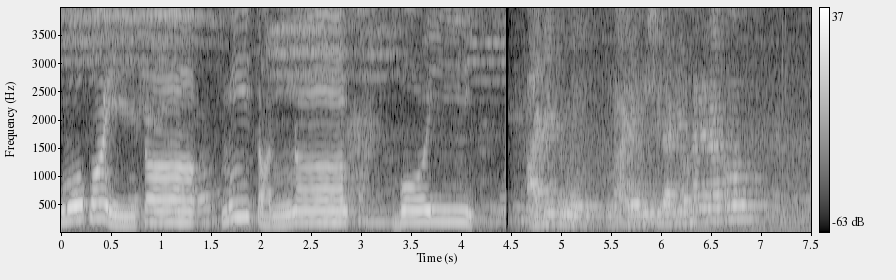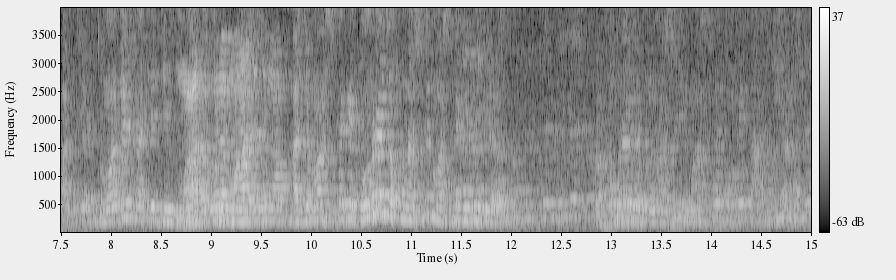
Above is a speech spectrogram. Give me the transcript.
গোপয়েত মিতন্ন বই আগে তুমি নারায়ণ শিলাকে ওখানে রাখো। আচ্ছা তোমাদের কাছে যে আচ্ছা মাছটাকে তোমরা যখন আসবে মাছটাকে দেখে আসবে। তোমরা যখন আসবে মাছটার দিকে তাকিয়ে আসবে।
